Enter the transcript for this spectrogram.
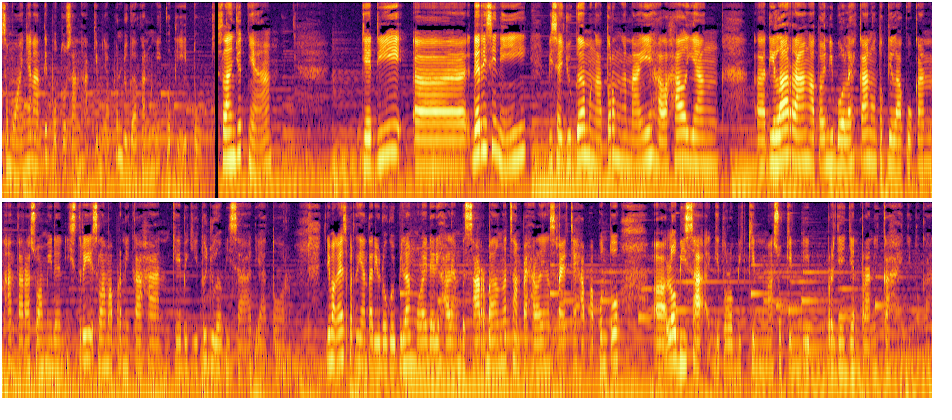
semuanya nanti putusan hakimnya pun juga akan mengikuti itu. Selanjutnya jadi uh, dari sini bisa juga mengatur mengenai hal-hal yang dilarang atau yang dibolehkan untuk dilakukan antara suami dan istri selama pernikahan. Kayak begitu juga bisa diatur. Jadi makanya seperti yang tadi udah gue bilang mulai dari hal yang besar banget sampai hal yang receh apa pun tuh uh, lo bisa gitu lo bikin masukin di perjanjian pranikah gitu kan.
